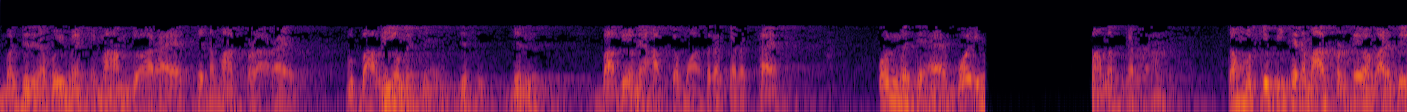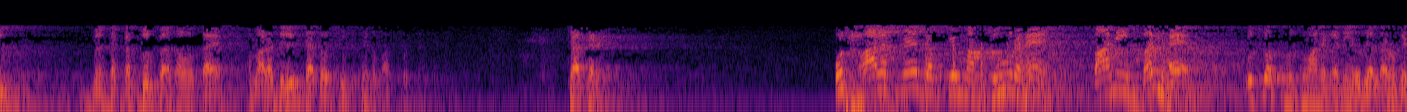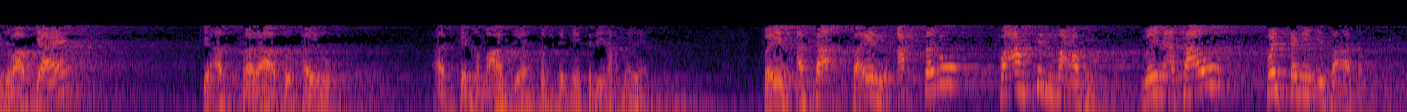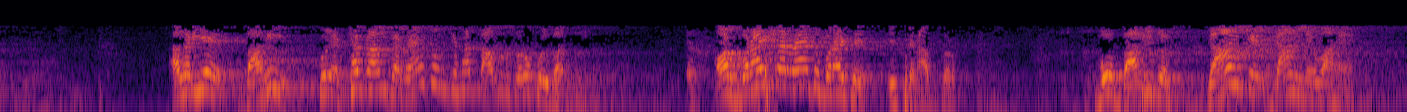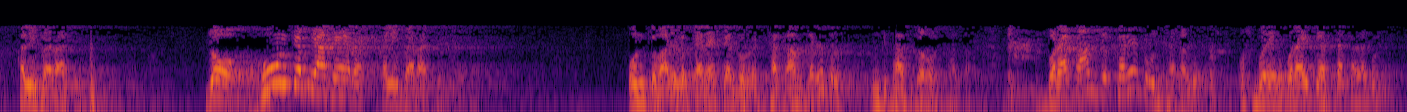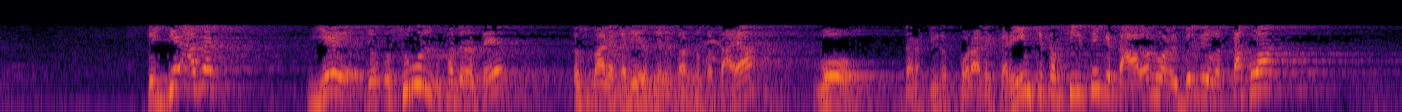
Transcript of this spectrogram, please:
مسجد نبوی میں امام جو آ رہا ہے، جو نماز پڑھا رہا ہے، وہ باغیوں میں سے جس جن باغیوں نے آپ کا محاصرہ کر رکھا ہے، ان میں سے ہے، وہ امامت کر رہا ہے۔ تو ہم اس کے پیچھے نماز پڑھتے ہوئے ہمارے دل میں تقدر پیدا ہوتا ہے، ہمارا دل نہیں چاہتا اس کے پیچھے نماز پڑھنے کیا کریں؟ اس حالت میں جبکہ مقصور ہیں، پانی بند ہے، اس وقت عثمان غنی رضی اللہ عنہ کا جواب کیا ہے؟ کہ اب سلا تو خیر۔ آج کے نماز جو ہے، سب سے بہترین عمل ہے۔ فین اختر فاحسن معهم۔ وین اصاؤ فجتنی بھی ساتھ اگر یہ باغی کوئی اچھا کام کر رہے ہیں تو ان کے ساتھ تعاون کرو، کوئی بات نہیں۔ اور برائی کر رہے ہیں تو برائی سے اجتناب کرو۔ وہ باغی جو جان کے جان لیوا ہیں، خلیفہ راشد۔ جو خون کے پیاسے ہیں، خلیفہ راشد۔ ان کے بارے میں کہہ رہے ہیں کہ اگر اچھا کام کرے تو ان کے ساتھ کرو اچھا کرو برا کام جو کرے تو ان سے الگ ہو۔ اس برے برائی کے حد تک الگ ہو۔ تو یہ اگر یہ جو اصول حضرت عثمان غنی رضی اللہ عنہ نے بتایا، وہ در حقیقت قرآن کریم کی تفصیل تھی کہ تعاون و عبدال وسطہ ہوا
